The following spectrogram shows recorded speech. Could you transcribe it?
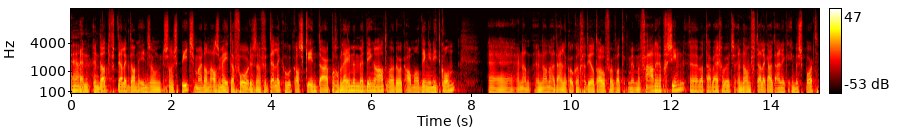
ja. En, en dat vertel ik dan in zo'n zo'n speech, maar dan als metafoor. Dus dan vertel ik hoe ik als kind daar problemen met dingen had, waardoor ik allemaal dingen niet kon. Eh, en, dan, en dan uiteindelijk ook een gedeelte over wat ik met mijn vader heb gezien, eh, wat daarbij gebeurt. En dan vertel ik uiteindelijk in mijn sport.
